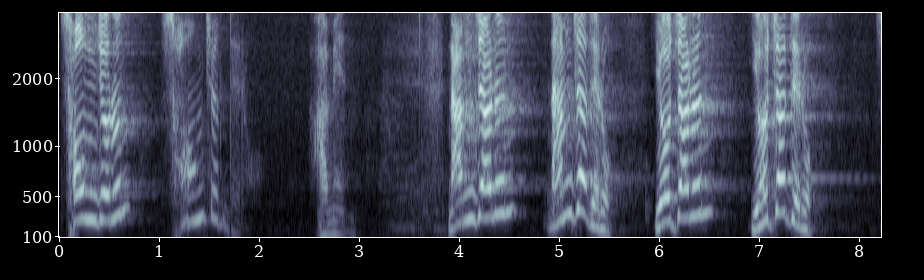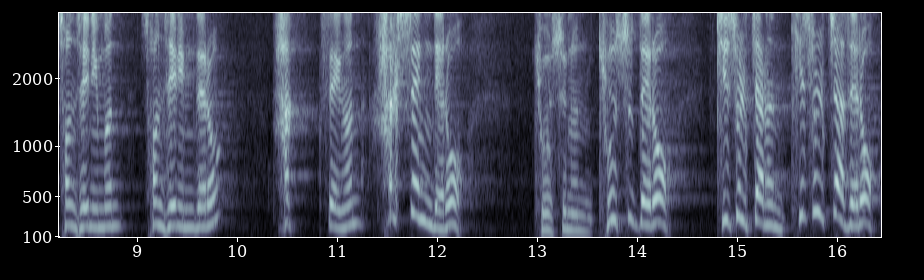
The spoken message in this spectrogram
성전은 성전대로. 아멘. 남자는 남자대로, 여자는 여자대로, 선생님은 선생님대로, 학생은 학생대로, 교수는 교수대로, 기술자는 기술자대로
